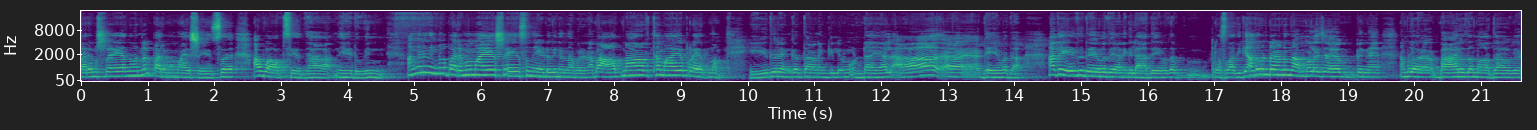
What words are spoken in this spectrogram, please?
പരം ശ്രേയ എന്ന് പറഞ്ഞാൽ പരമമായ ശ്രേയസ്. അവാപ്സ്യത നേടുവിൻ. അങ്ങനെ നിങ്ങൾ പരമമായ ശ്രേയസ് നേടുവിൻ എന്നാണ് പറയുന്നത്. അപ്പോൾ ആത്മാർത്ഥമായ പ്രയത്നം ഏത് രംഗത്താണെങ്കിലും ഉണ്ടായാൽ ആ ദേവത അത് ഏത് ദേവതയാണെങ്കിലും ആ ദേവത പ്രസാദിക്കുക അതുകൊണ്ടാണ് നമ്മൾ പിന്നെ നമ്മൾ ഭാരതമാതാവ്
